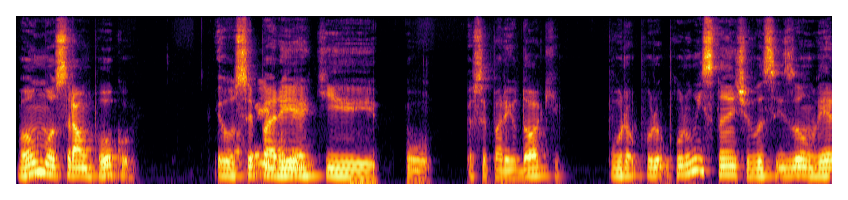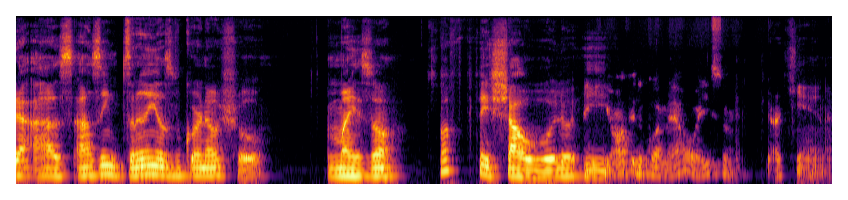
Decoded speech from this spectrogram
Vamos mostrar um pouco. Eu separei aqui o, eu separei o doc. Por, por, por um instante vocês vão ver as, as entranhas do Cornell Show. Mas, ó, só fechar o olho e. Off do Cornell, é isso? Pior que é, né?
